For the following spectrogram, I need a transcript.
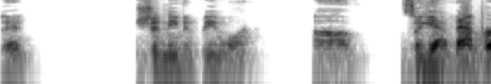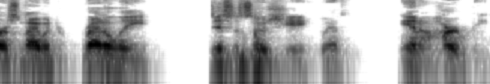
that shouldn't even be one. Um, so yeah, that person I would readily disassociate with in a heartbeat.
